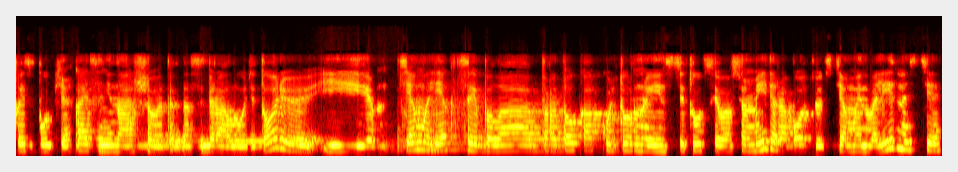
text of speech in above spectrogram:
Фейсбуке. Катя Ненашева тогда собирала аудиторию, и тема лекции была про то, как культурные институции во всем мире работают с темой инвалидности,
